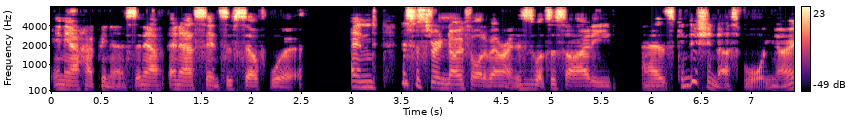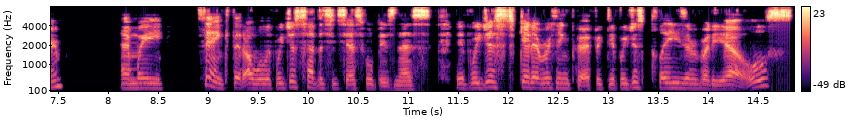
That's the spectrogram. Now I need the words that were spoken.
in our happiness and our and our sense of self worth. And this is through no fault of our own. This is what society has conditioned us for, you know. And we think that, oh, well, if we just have a successful business, if we just get everything perfect, if we just please everybody else,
